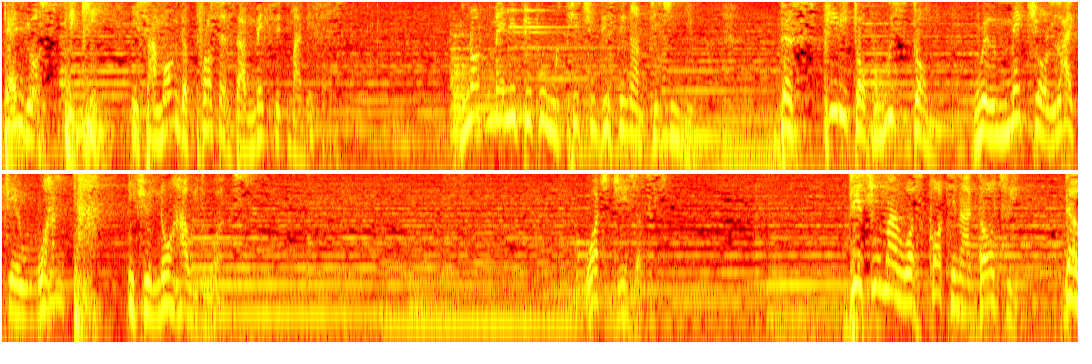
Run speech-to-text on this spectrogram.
then your speaking is among the process that makes it manifest. Not many people will teach you this thing i'm teaching you the spirit of wisdom will make your life a wonder if you know how it works. Watch jesus. This woman was caught in adultery. The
